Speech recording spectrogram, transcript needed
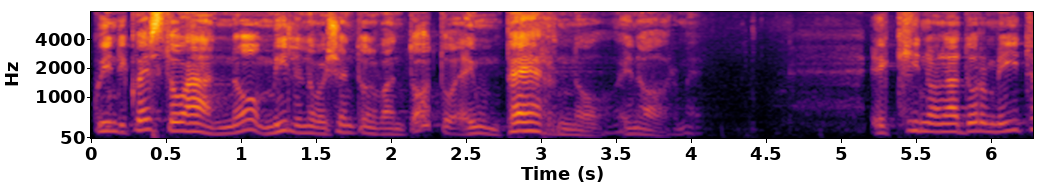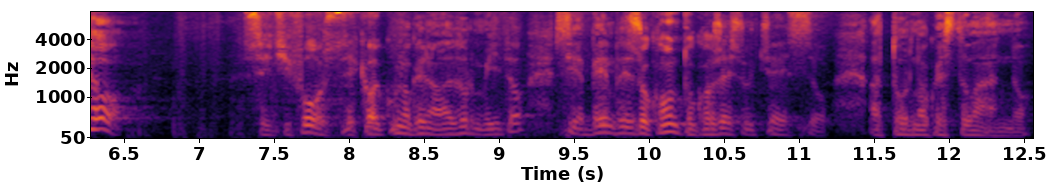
Quindi questo anno, 1998, è un perno enorme. E chi non ha dormito, se ci fosse qualcuno che non ha dormito, si è ben reso conto cosa è successo attorno a questo anno.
